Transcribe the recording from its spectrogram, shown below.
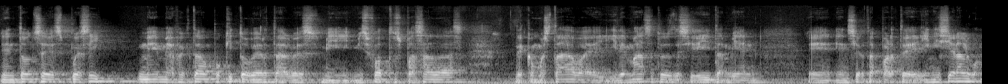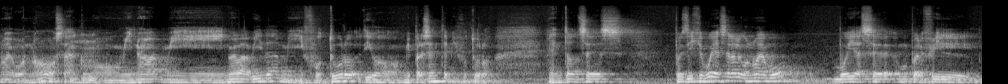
Entonces, pues sí, me, me, afectaba un poquito ver tal vez mis fotos pasadas, de cómo estaba y demás. Entonces decidí también eh, en cierta parte iniciar algo nuevo, ¿no? O sea, como mi nueva, mi nueva vida, mi futuro, digo, mi presente, mi futuro. Entonces, pues dije, voy a hacer algo nuevo, voy a hacer un perfil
